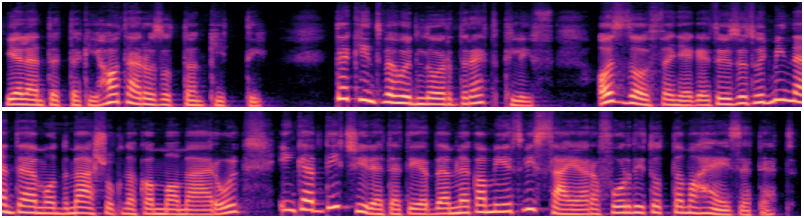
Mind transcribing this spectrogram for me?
jelentette ki határozottan Kitty. Tekintve, hogy Lord Redcliffe azzal fenyegetőzött, hogy mindent elmond másoknak a mamáról, inkább dicséretet érdemlek, amiért visszájára fordítottam a helyzetet.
